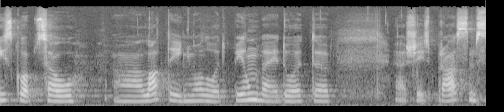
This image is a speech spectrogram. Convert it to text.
izkopt savu latīņu valodu, pilnveidot šīs prasmes.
